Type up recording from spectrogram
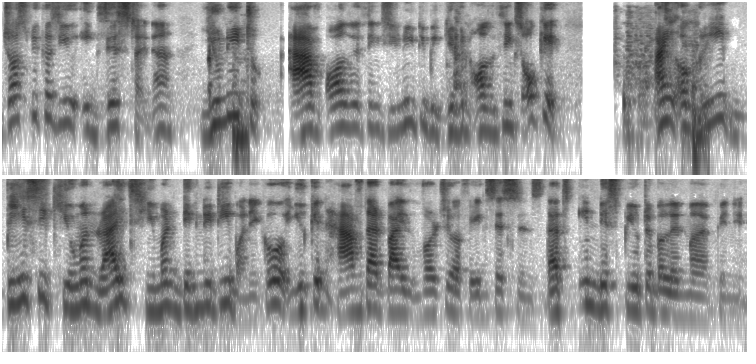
just because you exist I know, you need to have all the things. You need to be given all the things. Okay I agree. Basic human rights, human dignity, Baniko, you can have that by virtue of existence. That's indisputable, in my opinion.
